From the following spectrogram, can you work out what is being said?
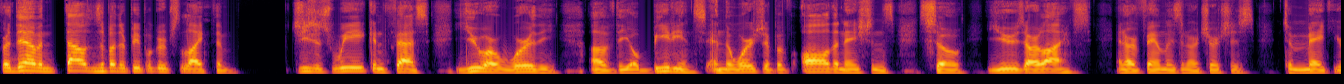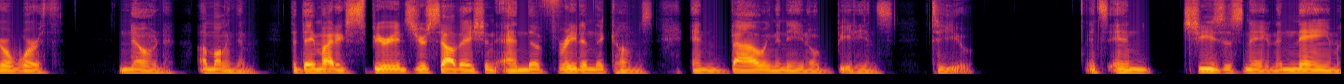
For them and thousands of other people groups like them. Jesus, we confess you are worthy of the obedience and the worship of all the nations. So use our lives and our families and our churches to make your worth known among them, that they might experience your salvation and the freedom that comes in bowing the knee in obedience to you. It's in Jesus' name, the name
